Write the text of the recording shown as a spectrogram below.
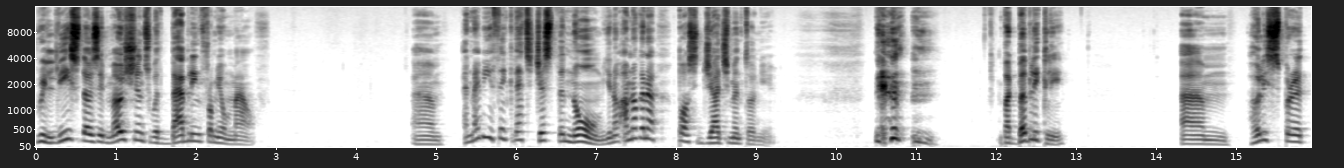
released those emotions with babbling from your mouth. Um, and maybe you think that's just the norm. You know, I'm not going to pass judgment on you. but biblically, um, Holy Spirit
